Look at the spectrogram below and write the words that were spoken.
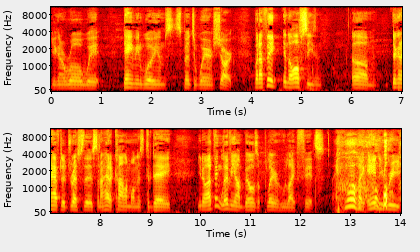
You're gonna roll with Damien Williams, Spencer Ware, and Shark. But I think in the offseason, um, they're gonna have to address this. And I had a column on this today. You know, I think Le'Veon Bell is a player who like fits. like Andy Reid.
